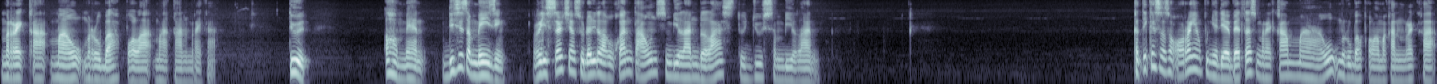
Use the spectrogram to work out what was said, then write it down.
mereka mau merubah pola makan mereka. Dude, oh man, this is amazing. Research yang sudah dilakukan tahun 1979. Ketika seseorang yang punya diabetes mereka mau merubah pola makan mereka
